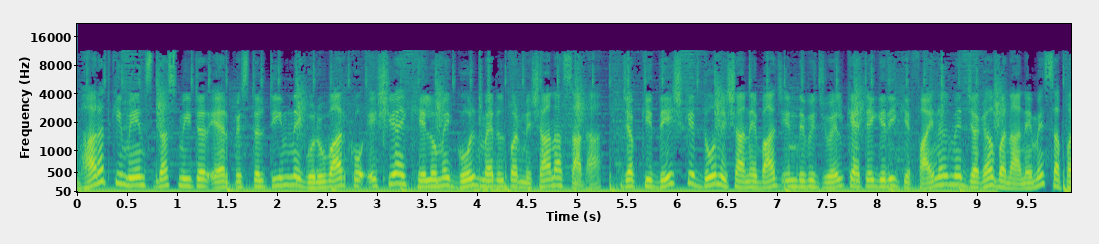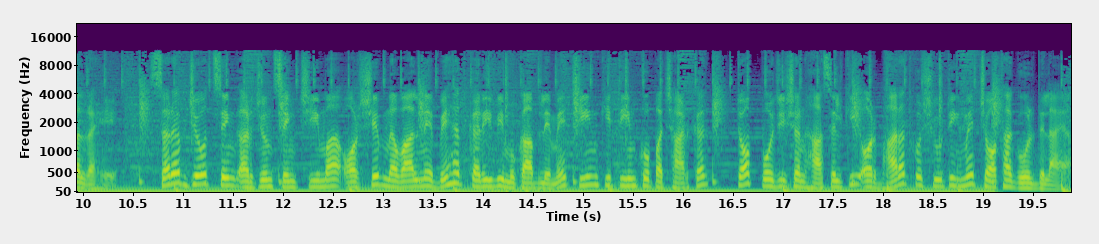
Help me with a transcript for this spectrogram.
भारत की men's 10 metre air pistol team ने गुरुवार को एशियाई खेलों में गोल्ड मेडल पर निशाना साधा, जबकि देश के दो निशानेबाज इंडिविजुअल कैटेगरी के फाइनल में जगह बनाने में सफल रहे। सरबजोत सिंह, अर्जुन सिंह, चीमा और शिव नवाल ने बेहद करीबी मुकाबले में चीन की टीम को पछाड़कर टॉप पोजीशन हासिल की और भारत को शूटिंग में चौथा गोल्ड दिलाया।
